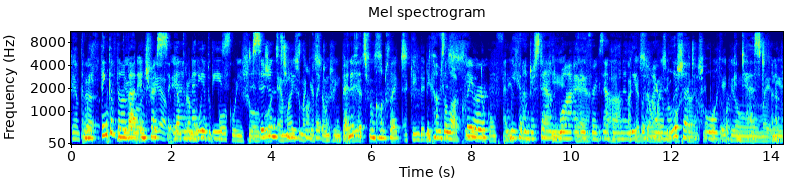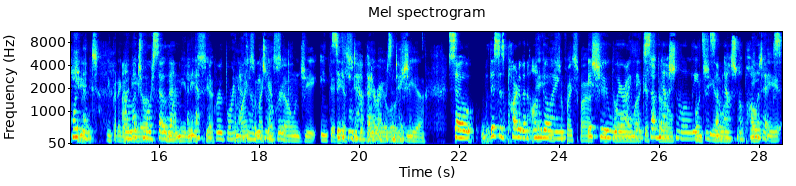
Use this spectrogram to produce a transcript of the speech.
And we think of them about interests. Again, many of these decisions to use conflict or benefits from conflict becomes a lot clearer, and we can understand why, for example, an elite would hire a militia to hold or contest an appointment, uh, much more so than an ethnic group or an ethno-regional group seeking to have better representation. So this is part of an ongoing issue where I think subnational elites and subnational politics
